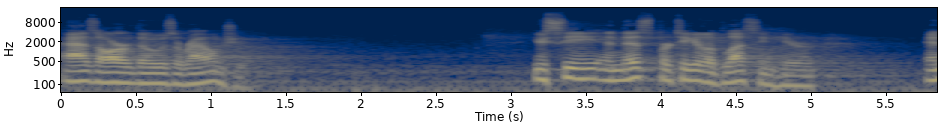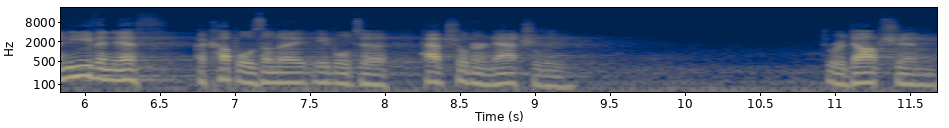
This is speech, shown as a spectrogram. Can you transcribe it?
as are those around you. You see, in this particular blessing here, and even if a couple is unable to have children naturally through adoption,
